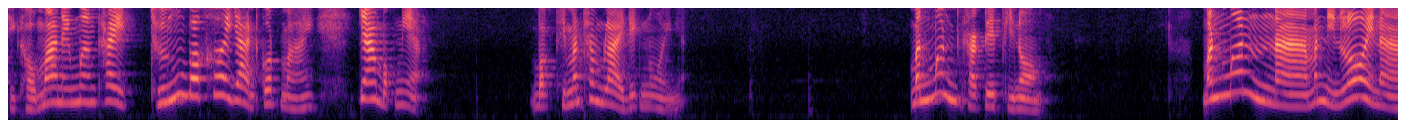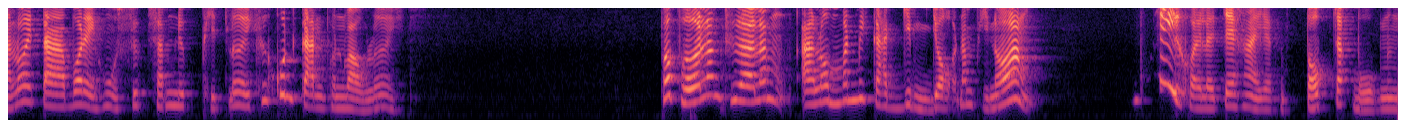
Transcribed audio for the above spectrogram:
ที่เขามาในเมืองไทยถึงบ่เคยย่านกฎหมายย่างบอกเนี่ยบอกที่มันทำลายเด็กหน้อยเนี่ย มันมึนคักเด้พี่น้อง มันมึนหนามันนี่ลอยหนาลอยตาบ่ได้หูสึกสำนึกผิดเลย คือคุณกันเพิ่นเว้าเลยเพอเผลอลังเทือลังอารมณ์มันมีการยิ้มเหยาะนํพี่น้องวี่ข่อยเลยใจหายอยากตบจักโบกหนึ่ง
